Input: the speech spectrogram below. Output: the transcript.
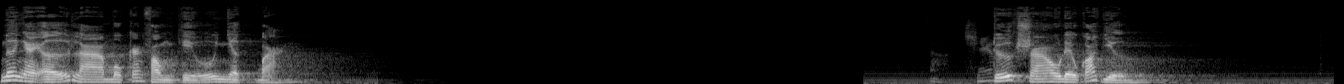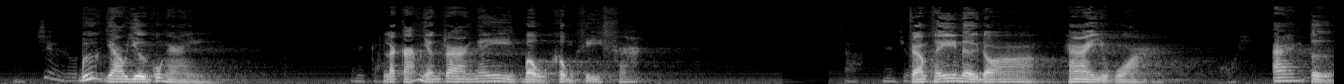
Nơi ngài ở là một căn phòng kiểu Nhật Bản Trước sau đều có giường. Bước vào giường của Ngài Là cảm nhận ra ngay bầu không khí khác. Cảm thấy nơi đó hài hòa, An tường.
